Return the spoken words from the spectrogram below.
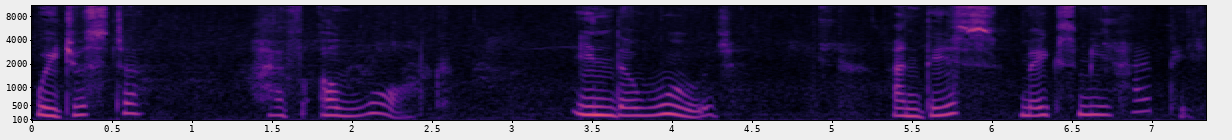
We just uh, have a walk in the wood, and this makes me happy.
